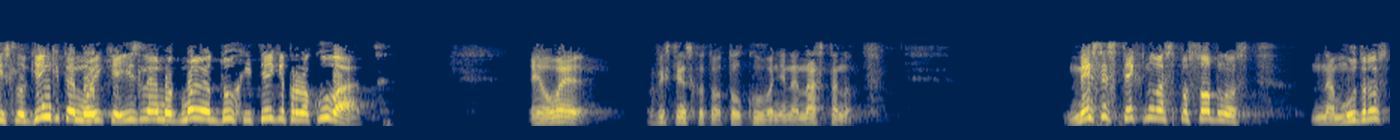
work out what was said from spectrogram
и слугинките мои ќе излеам од мојот дух и тие ќе пророкуваат. Е, ова е вистинското толкување на настанот. Не се стекнува способност на мудрост,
